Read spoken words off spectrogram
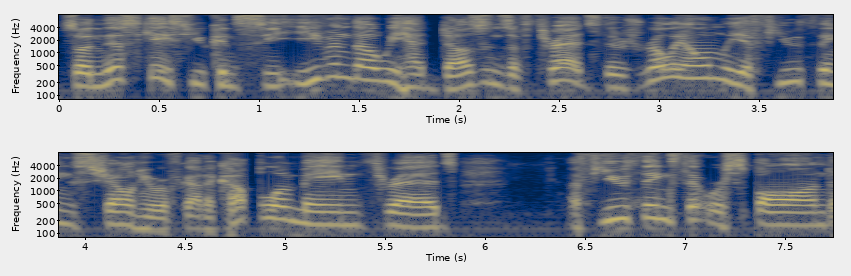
So in this case, you can see even though we had dozens of threads, there's really only a few things shown here. We've got a couple of main threads, a few things that were spawned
